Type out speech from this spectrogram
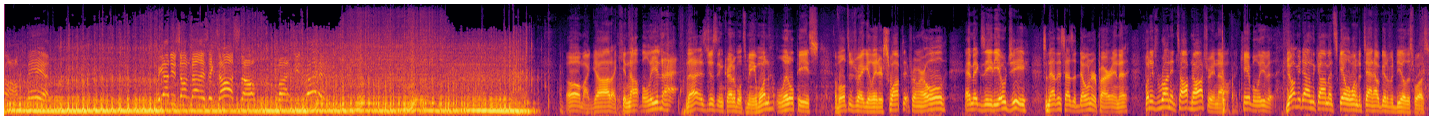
oh man! We gotta do something about this exhaust though, but she's running. Oh my God, I cannot believe that. That is just incredible to me. One little piece of voltage regulator, swapped it from our old MXZ, the OG. So now this has a donor part in it, but it's running top notch right now. I can't believe it. Drop me down in the comments, scale of one to 10, how good of a deal this was.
